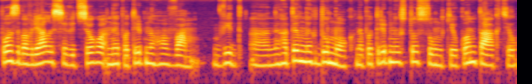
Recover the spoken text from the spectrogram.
позбавлялися від цього непотрібного вам, від е, негативних думок, непотрібних стосунків, контактів.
